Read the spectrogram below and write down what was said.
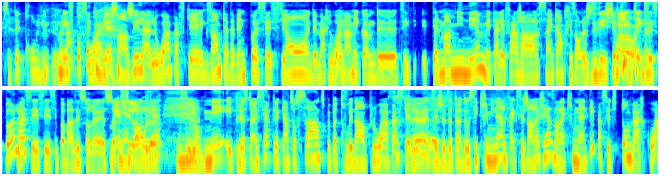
c'est peut-être trop relax. Mais c'est pour ça qu'ils voulaient changer la loi parce que, exemple, quand tu avais une possession de marijuana, mais comme de tellement minime, mais tu allais faire genre 5 ans en prison. Là. Je dis des chiffres qui n'existent pas, là. C'est pas basé sur, euh, rien de concret. C'est long. Mais et puis là, c'est un cercle. Quand tu ressors, tu peux pas te trouver d'emploi parce que là, je veux dire, tu as un dossier criminel. Fait que ces gens-là restent dans la criminalité parce que tu te tournes vers quoi?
